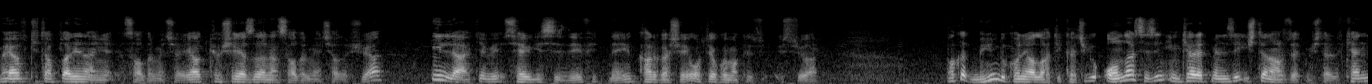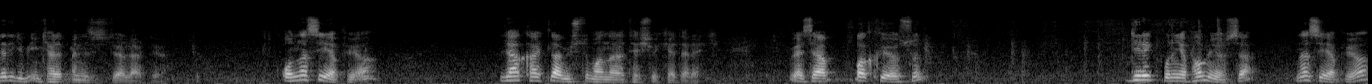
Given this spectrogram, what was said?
Veyahut kitaplarıyla saldırmaya çalışıyor. Yahut köşe yazılarından saldırmaya çalışıyor. İlla ki bir sevgisizliği, fitneyi, kargaşayı ortaya koymak istiyorlar. Fakat mühim bir konuya Allah dikkat çekiyor. Onlar sizin inkar etmenizi içten arzu etmişlerdir. Kendileri gibi inkar etmenizi istiyorlar diyor. O nasıl yapıyor? Lakaytla Müslümanlara teşvik ederek. Mesela bakıyorsun, direkt bunu yapamıyorsa nasıl yapıyor?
